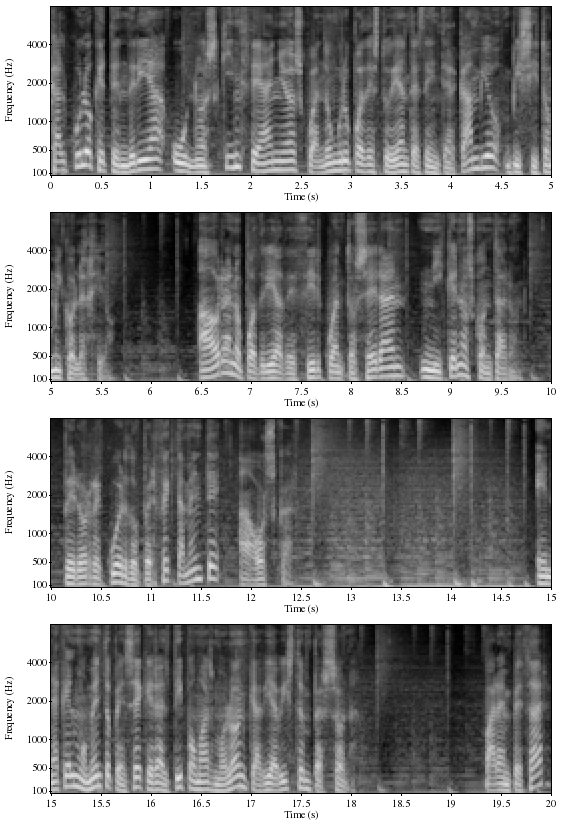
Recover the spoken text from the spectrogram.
Calculo que tendría unos 15 años cuando un grupo de estudiantes de intercambio visitó mi colegio. Ahora no podría decir cuántos eran ni qué nos contaron, pero recuerdo perfectamente a Oscar. En aquel momento pensé que era el tipo más molón que había visto en persona. Para empezar,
